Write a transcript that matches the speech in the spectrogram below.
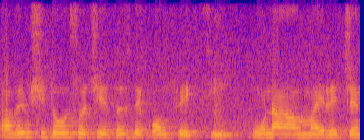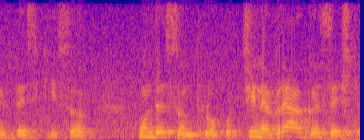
Avem și două societăți de confecții, una mai recent deschisă, unde sunt locuri. Cine vrea, găsește.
